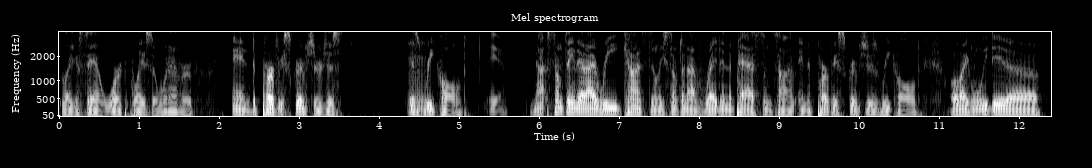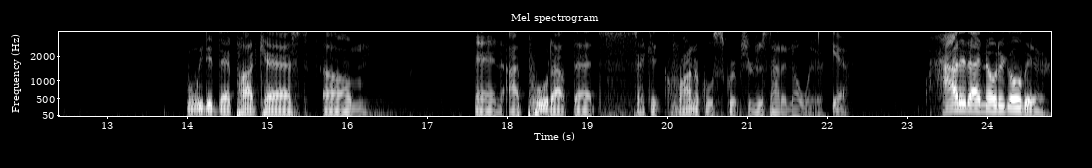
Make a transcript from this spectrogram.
like I say, on workplace or whatever, and the perfect Scripture just is recalled Yeah. Not something that I read constantly, something I've read in the past sometime, and the perfect scripture is recalled. Or like when we did uh when we did that podcast, um and I pulled out that second chronicle scripture just out of nowhere. Yeah. How did I know to go there?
